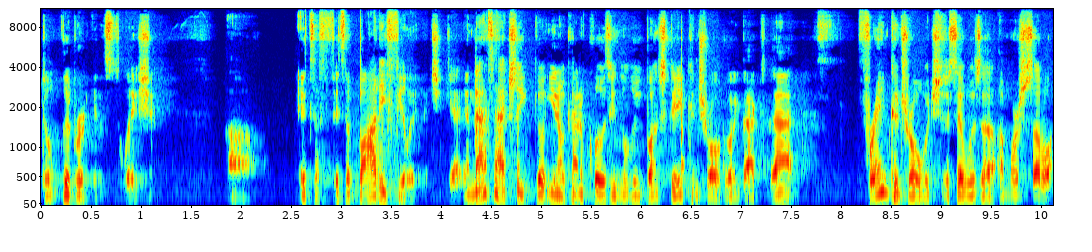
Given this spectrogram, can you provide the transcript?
deliberate installation. Uh, it's a it's a body feeling that you get, and that's actually go, you know kind of closing the loop on state control. Going back to that frame control, which I said was a, a more subtle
